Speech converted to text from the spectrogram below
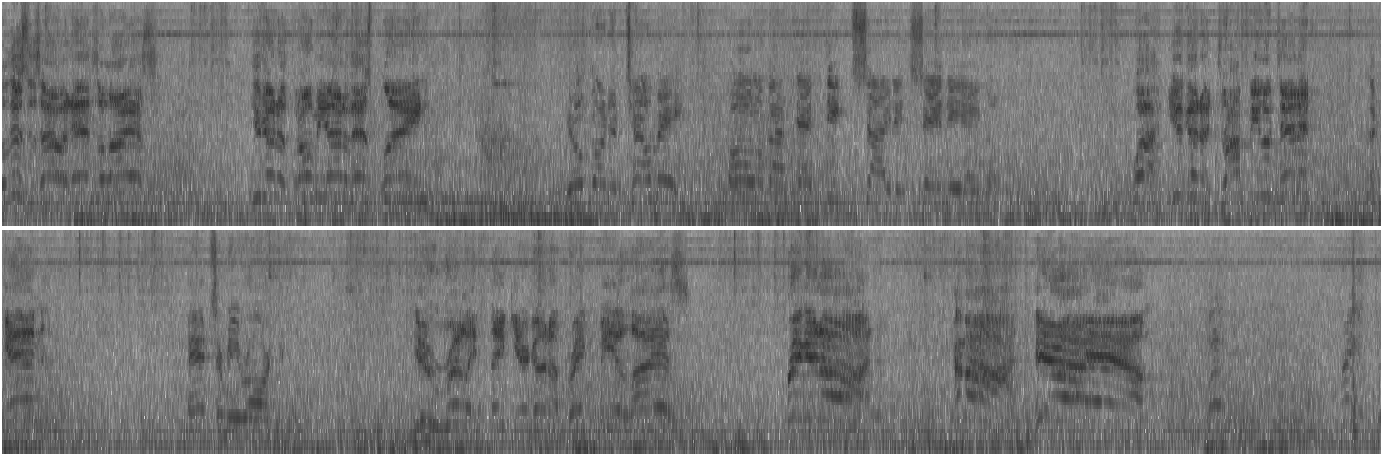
So this is how it ends, Elias? You're gonna throw me out of this plane? You're gonna tell me all about that dig site in San Diego. What? You gonna drop me, Lieutenant? Again? Answer me, Rorke. You really think you're gonna break me, Elias? Bring it on! Come on! Here I am! Bring him to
